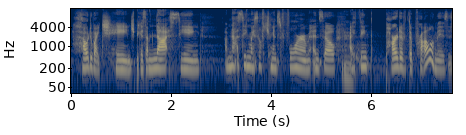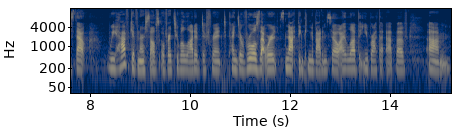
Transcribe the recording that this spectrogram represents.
how do I change? Because I'm not seeing I'm not seeing myself transform. And so mm. I think part of the problem is is that we have given ourselves over to a lot of different kinds of rules that we're not thinking about. And so I love that you brought that up of um,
